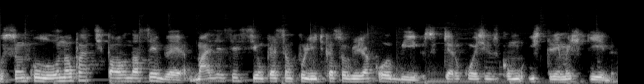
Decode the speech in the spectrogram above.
os Sankulô não participavam da Assembleia, mas exerciam pressão política sobre os jacobinos, que eram conhecidos como extrema esquerda,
